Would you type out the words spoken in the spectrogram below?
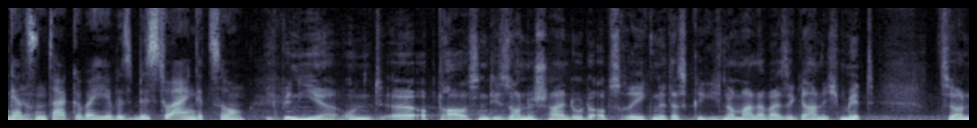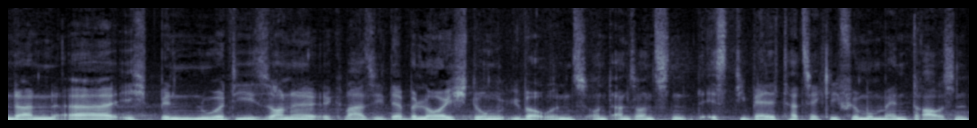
ganzen ja. Tag über hier bist, bist du eingezogen. Ich bin hier und äh, ob draußen die Sonne scheint oder ob es regnet, das kriege ich normalerweise gar nicht mit, sondern äh, ich bin nur die Sonne quasi der Beleuchtung über uns und ansonsten ist die Welt tatsächlich für einen Moment draußen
